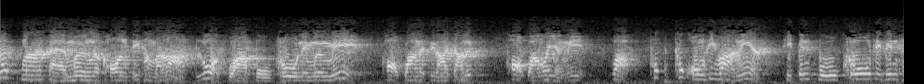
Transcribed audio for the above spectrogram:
ลุกมาแต่เมืองนครศรีธรรมราชลวกกว่าปู่ครูในเมืองนี้ ข้อความในศิลาจารึกข้อความไว้อย่างนี้ ว่าทุกทุกองค์ที่ว่าเนี่ยที่เป็นปู่ครูที่เป็นเถ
